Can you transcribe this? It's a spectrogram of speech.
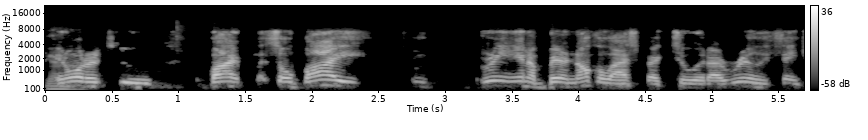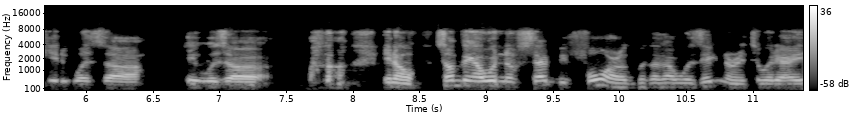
yeah. in order to by so by bringing in a bare knuckle aspect to it, I really think it was uh it was a uh, you know something I wouldn't have said before because I was ignorant to it. I,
